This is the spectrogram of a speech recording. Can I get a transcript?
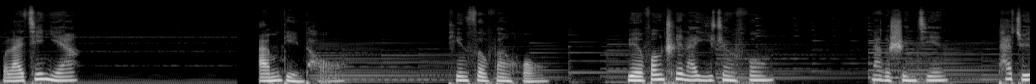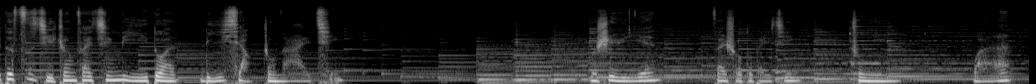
我来接你啊。M 点头。天色泛红远方吹来一阵风。那个瞬间他觉得自己正在经历一段理想中的爱情。我是雨嫣在首都北京祝您晚安。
